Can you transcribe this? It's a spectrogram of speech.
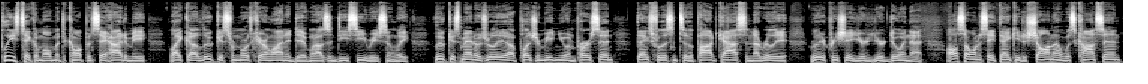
please take a moment to come up and say hi to me, like uh, Lucas from North Carolina did when I was in DC recently. Lucas, man, it was really a pleasure meeting you in person. Thanks for listening to the podcast, and I really, really appreciate your your doing that. Also, I want to say thank you to Shauna in Wisconsin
